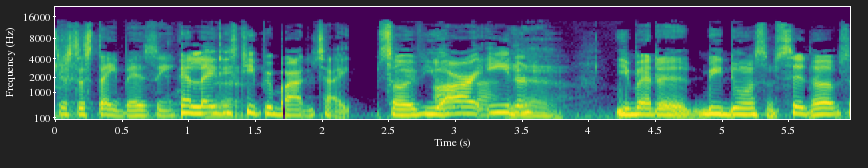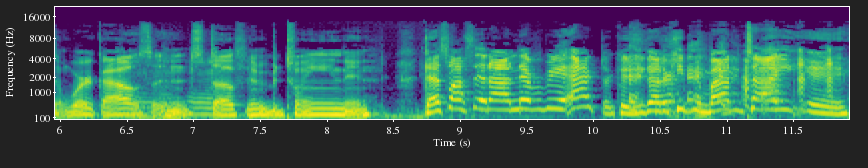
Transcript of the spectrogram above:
just to stay busy. And ladies, keep your body tight. So if you Oh, are God. an eater, Yeah. You better be doing some sit ups and workouts and Mm-hmm. stuff in between. And that's why I said I'll never be an actor because you got to keep your body tight and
